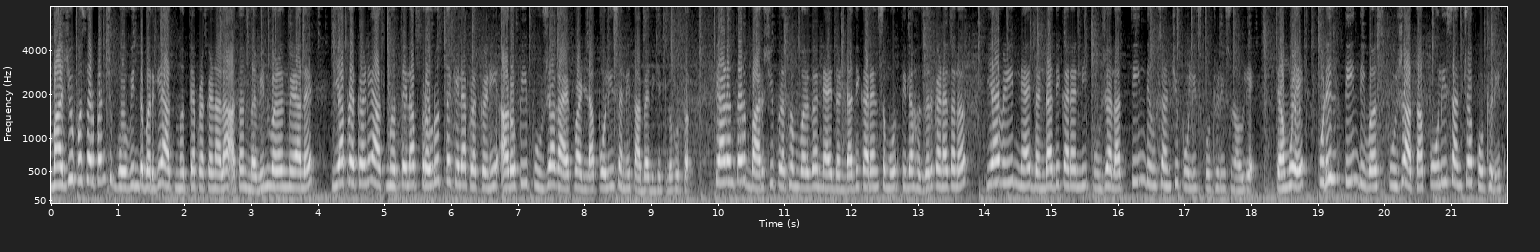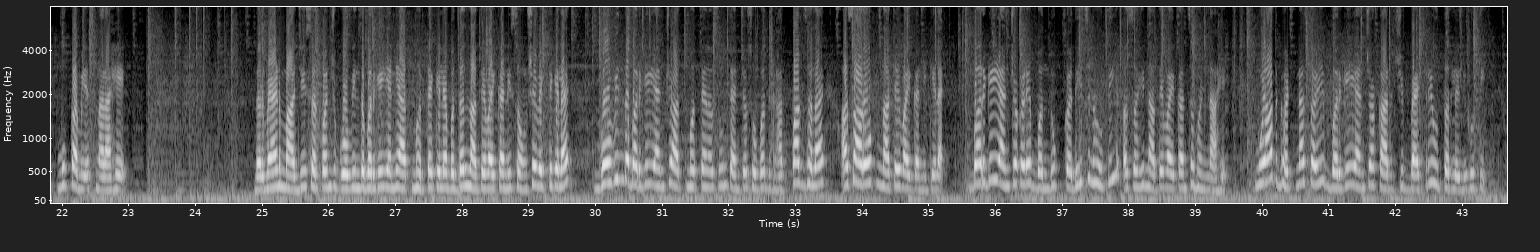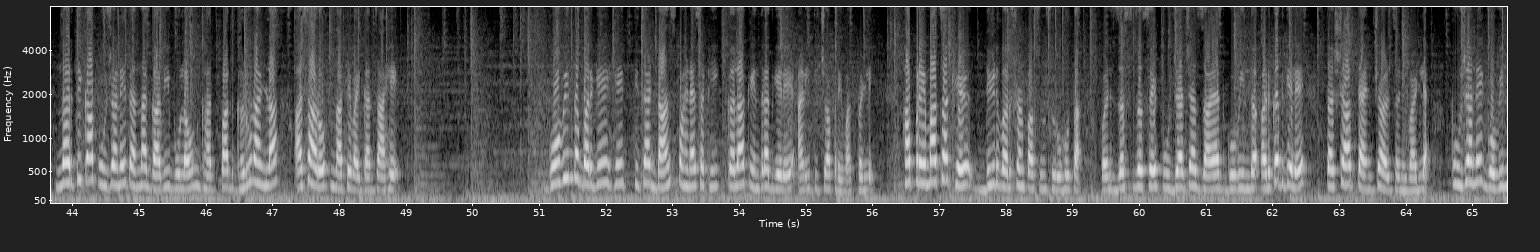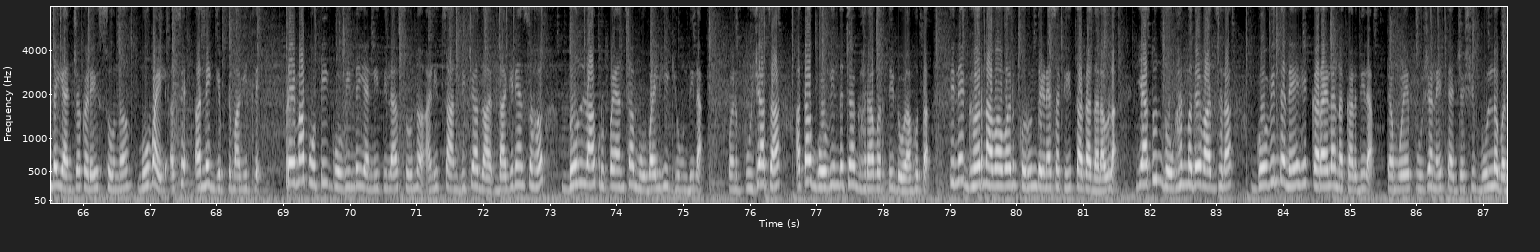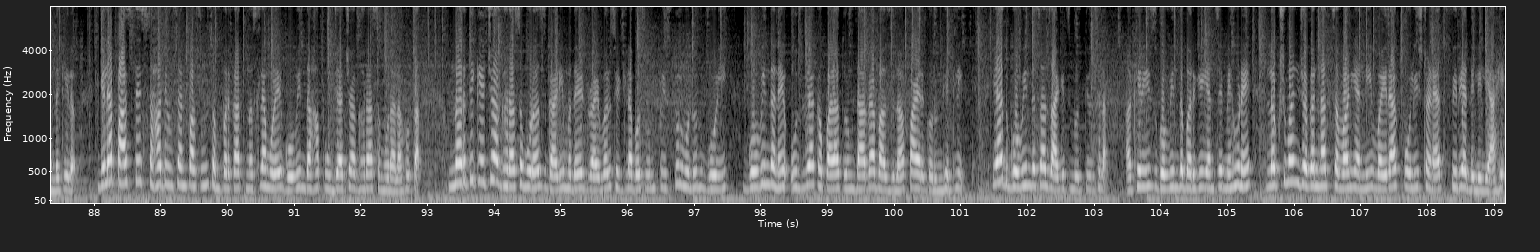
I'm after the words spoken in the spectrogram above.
माजी उपसरपंच गोविंद बर्गे आत्महत्या प्रकरणाला आता नवीन वळण मिळालंय. या प्रकरणी आत्महत्येला प्रवृत्त केल्याप्रकरणी आरोपी पूजा गायकवाडला पोलिसांनी ताब्यात घेतलं होतं. त्यानंतर बार्शी प्रथम वर्ग न्याय दंडाधिकाऱ्यांसमोर तिला हजर करण्यात आलं. यावेळी न्याय दंडाधिकाऱ्यांनी पूजाला तीन दिवसांची पोलीस कोठडी सुनावली आहे. त्यामुळे पुढील तीन दिवस पूजा आता पोलिसांच्या कोठडीत मुक्कामी असणार आहे. दरम्यान माजी सरपंच गोविंद बर्गे यांनी आत्महत्या केल्याबद्दल नातेवाईकांनी संशय व्यक्त केलाय. गोविंद बर्गे यांची आत्महत्या नसून त्यांच्यासोबत घातपात झालाय असा आरोप नातेवाईकांनी केलाय. बर्गे यांच्याकडे बंदूक कधीच नव्हती असंही नातेवाईकांचं म्हणणं आहे. मुळात घटनास्थळी बर्गे यांच्या कारची बॅटरी उतरलेली होती. नर्तिका पूजाने त्यांना गावी बोलावून घातपात घडून आणला असा आरोप नातेवाईकांचा आहे. गोविंद बर्गे हे तिचा डान्स पाहण्यासाठी कला केंद्रात गेले आणि तिच्या प्रेमात पडले. हा प्रेमाचा खेळ दीड वर्षांपासून सुरू होता. पण जसजसे पूजाच्या जाळ्यात गोविंद अडकत गेले तशा त्यांच्या अडचणी वाढल्या. पूजाने गोविंद यांच्याकडे सोनं मोबाईल असे अनेक गिफ्ट मागितले. प्रेमापोटी गोविंद यांनी तिला सोनं आणि चांदीच्या दा- दागिन्यांसह दोन लाख रुपयांचा मोबाईलही घेऊन दिला. पण पूजाचा आता गोविंदच्या घरावरती डोळा होता. तिने घर नावावर करून देण्यासाठी तगादा लावला. यातून दोघांमध्ये वाद झाला. गोविंदने हे करायला नकार दिला. त्यामुळे पूजाने त्याच्याशी बोलणं बंद केलं. गेल्या पाच ते सहा दिवसांपासून संपर्कात नसल्यामुळे गोविंद हा पूजाच्या घरासमोर आला होता. नर्तिकेच्या घरासमोरच गाडीमध्ये ड्रायव्हर सीटला बसून पिस्तूलमधून गोळी गोविंदने उजव्या कपाळातून डाव्या बाजूला फायर करून घेतली. यात गोविंदचा जागीच मृत्यू झाला. अखेरीस गोविंद बर्गे यांचे मेहुणे लक्ष्मण जगन्नाथ चव्हाण यांनी वैराग पोलीस ठाण्यात फिर्याद दिलेली आहे.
